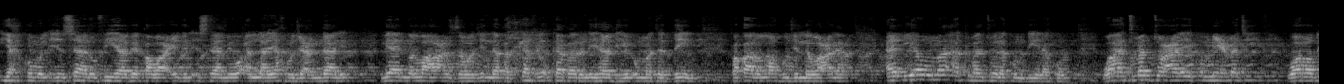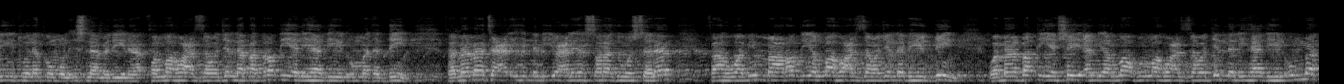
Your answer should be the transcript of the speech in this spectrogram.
يحكم الإنسان فيها بقواعد الإسلام وأن لا يخرج عن ذلك لأن الله عز وجل قد كفر لهذه الأمة الدين. فقال الله جل وعلا اليوم أكملت لكم دينكم وأتممت عليكم نعمتي ورضيت لكم الإسلام دينا فالله عز وجل قد رضي لهذه الأمة الدين. فما مات عليه النبي عليه الصلاة والسلام فهو مما رضي الله عز وجل به الدين. وما بقي شيئا يرضاه الله عز وجل لهذه الأمة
